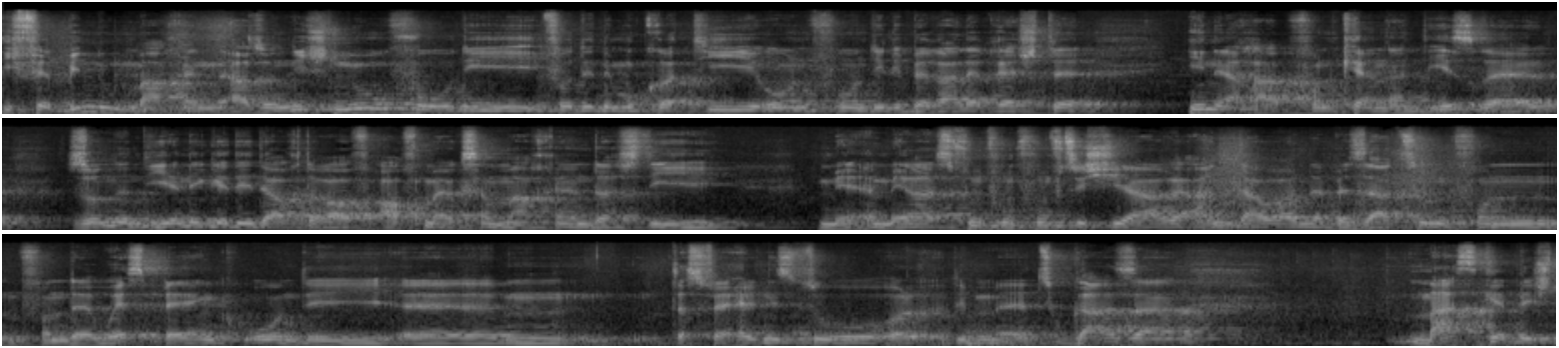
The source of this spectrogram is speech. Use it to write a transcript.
die Verbindung machen, also nicht nur für die, für die Demokratie und für die liberale Rechte innerhalb von Kernland Israel, sondern diejenigen, die auch darauf aufmerksam machen, dass die mehr, mehr als 55 Jahre andauernde Besatzung von, von der Westbank und die, äh, das Verhältnis zu, dem, äh, zu Gaza maßgeblich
